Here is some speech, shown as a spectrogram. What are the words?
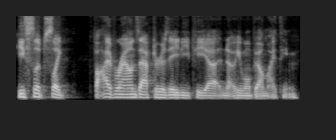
he slips like five rounds after his ADP, uh, no, he won't be on my team.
